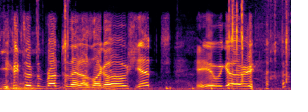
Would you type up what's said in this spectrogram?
you took the brunt of that. I was like, oh shit, here we go.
